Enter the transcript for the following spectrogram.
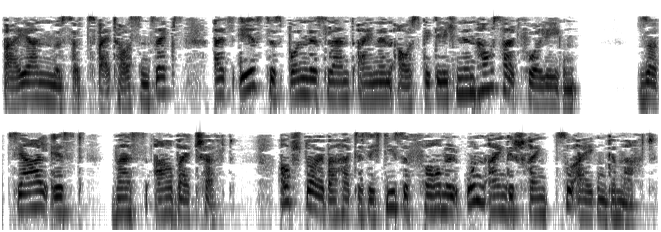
Bayern müsse 2006 als erstes Bundesland einen ausgeglichenen Haushalt vorlegen. Sozial ist, was Arbeit schafft auf Stoiber hatte sich diese Formel uneingeschränkt zu eigen gemacht.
